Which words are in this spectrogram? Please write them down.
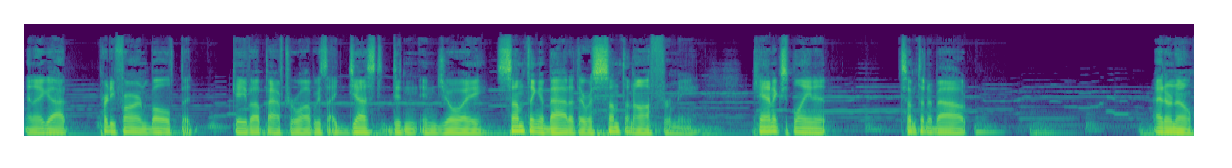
and I got pretty far in both, but gave up after a while because I just didn't enjoy something about it. There was something off for me. Can't explain it. Something about I don't know.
